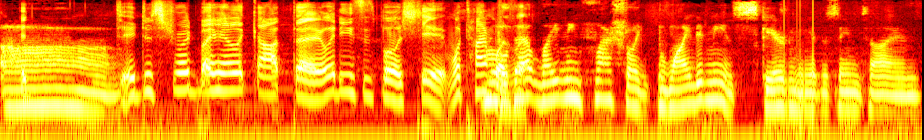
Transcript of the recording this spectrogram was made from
Ah. It destroyed my helicopter. What is this bullshit? What time Oh, was that it? lightning flash like blinded me and scared me at the same time.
